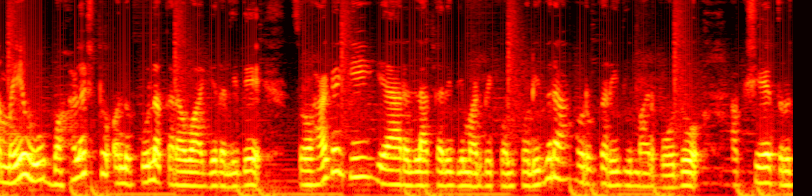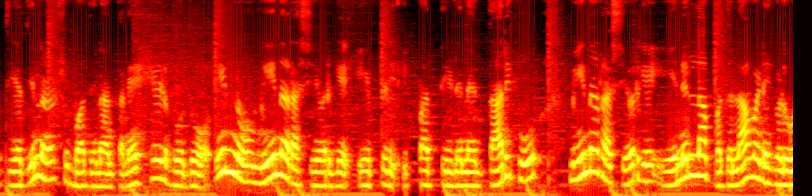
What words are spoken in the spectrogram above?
ಸಮಯವು ಬಹಳಷ್ಟು ಅನುಕೂಲಕರವಾಗಿರಲಿದೆ ಸೊ ಹಾಗಾಗಿ ಯಾರೆಲ್ಲ ಖರೀದಿ ಮಾಡಬೇಕು ಅಂದ್ಕೊಂಡಿದ್ದೀರಾ ಅವರು ಖರೀದಿ ಮಾಡ್ಬೋದು. ಅಕ್ಷಯ ತೃತೀಯ ದಿನ ಶುಭ ದಿನ ಅಂತಲೇ ಹೇಳ್ಬೋದು. ಇನ್ನು ಮೀನರಾಶಿಯವರಿಗೆ ಏಪ್ರಿಲ್ ಇಪ್ಪತ್ತೇಳನೇ ತಾರೀಕು, ಮೀನರಾಶಿಯವರಿಗೆ ಏನೆಲ್ಲ ಬದಲಾವಣೆಗಳು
